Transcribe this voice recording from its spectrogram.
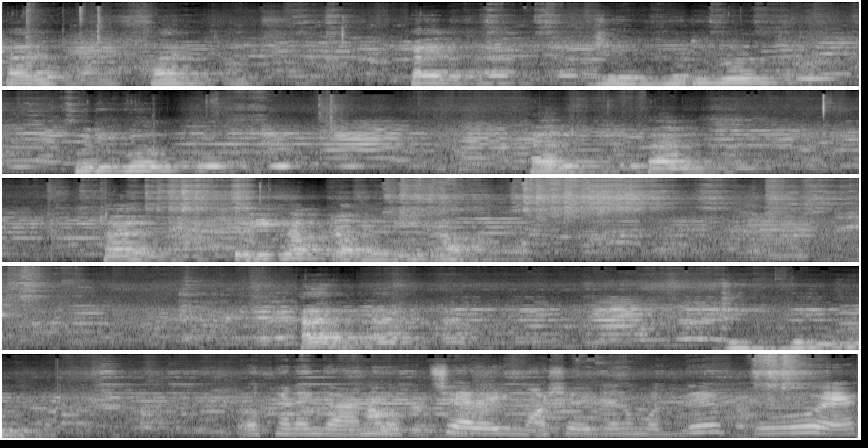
হ্যালো হ্যালো হ্যালো জয় হরিবল হরিবল হ্যালো হ্যালো হ্যালো রিভাব দাদা ওখানে গান হচ্ছে আর এই মশারিটার মধ্যে পুরো এক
